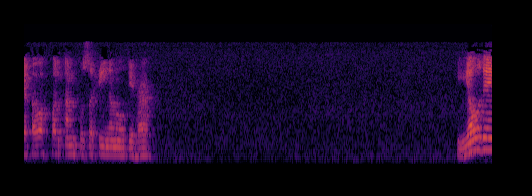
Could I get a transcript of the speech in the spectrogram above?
يتوفى الانفس حين موتها یو دې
